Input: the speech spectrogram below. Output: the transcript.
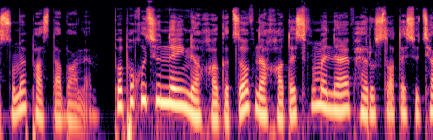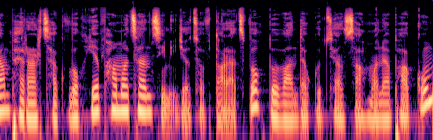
ասում է փաստաբանը։ Փոփոխությունների նախագծով նախատեսվում է նաև հերոստատեսությամբ հերարցակվող եւ համացանցի միջոցով տարածվող բովանդակության սահմանափակում,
